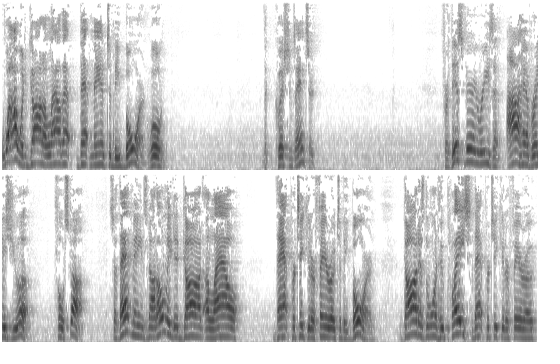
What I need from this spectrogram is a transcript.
Why would God allow that, that man to be born? Well, the question's answered. For this very reason, I have raised you up. Full stop. So that means not only did God allow that particular Pharaoh to be born, God is the one who placed that particular Pharaoh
